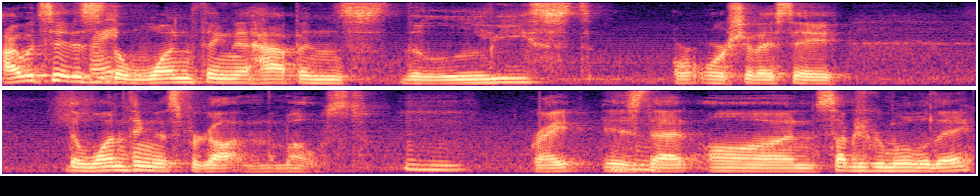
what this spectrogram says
I would say this is the one thing that happens the least, or, or should I say, the one thing that's forgotten the most, mm-hmm. right? Is mm-hmm. that on subject removal day,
